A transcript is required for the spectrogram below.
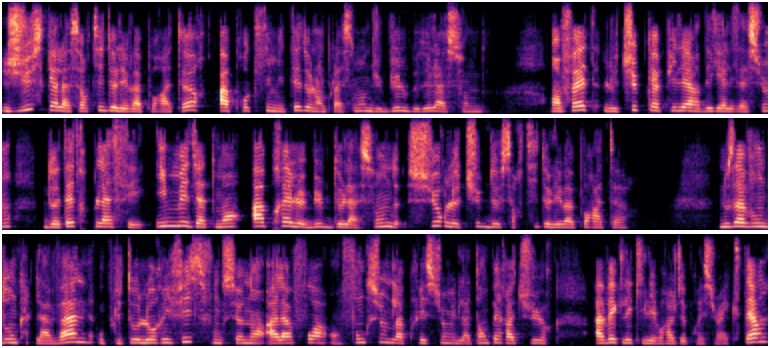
jusqu'à la sortie de l'évaporateur à proximité de l'emplacement du bulbe de la sonde. En fait, le tube capillaire d'égalisation doit être placé immédiatement après le bulbe de la sonde sur le tube de sortie de l'évaporateur. Nous avons donc la vanne, ou plutôt l'orifice fonctionnant à la fois en fonction de la pression et de la température avec l'équilibrage de pression externe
